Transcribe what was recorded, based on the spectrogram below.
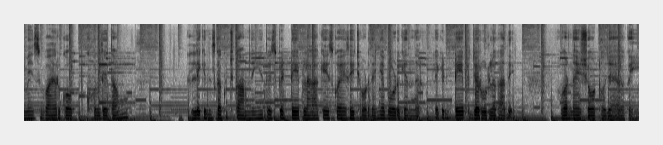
मैं इस वायर को खोल देता हूँ। लेकिन इसका कुछ काम नहीं है तो इस पर टेप लगा के इसको ऐसे ही छोड़ देंगे बोर्ड के अंदर। लेकिन टेप ज़रूर लगा दे, वरना ये शॉर्ट हो जाएगा कहीं।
